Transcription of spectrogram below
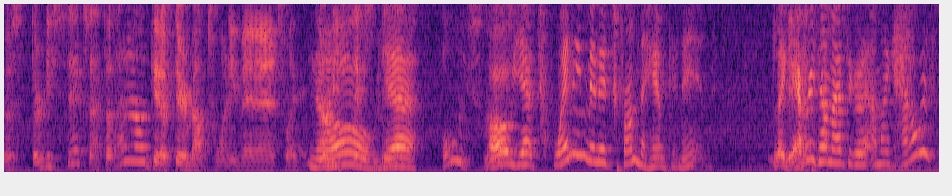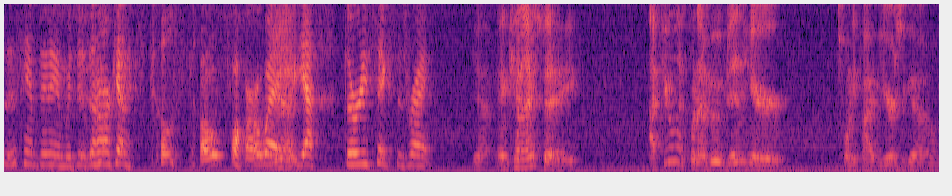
It was 36. I thought, oh, I'll get up there in about 20 minutes. Like No, 36 minutes. yeah. Holy smokes. oh yeah, twenty minutes from the Hampton Inn. Like Yeah. every time I have to go, there, I'm like, how is this Hampton Inn, which is in our county, still so far away? Yeah. But yeah, 36 is right. Yeah. And can I say, I feel like when I moved in here 25 years ago,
